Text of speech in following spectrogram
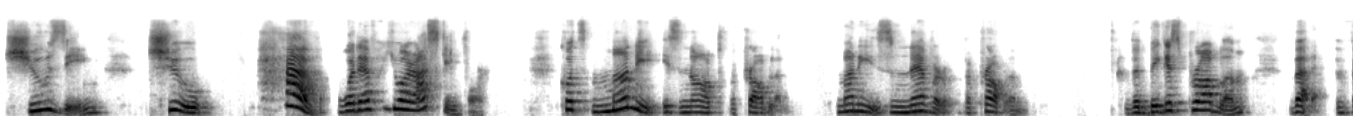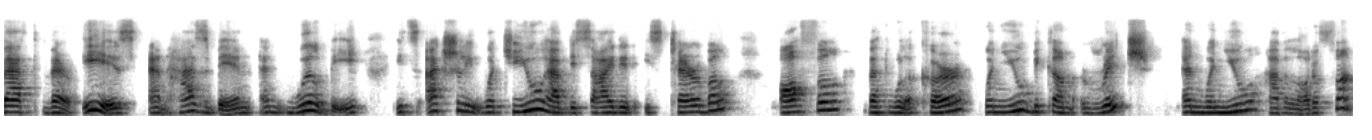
choosing to have whatever you are asking for. Because money is not the problem. Money is never the problem. The biggest problem that, that there is and has been and will be, it's actually what you have decided is terrible awful that will occur when you become rich and when you have a lot of fun.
